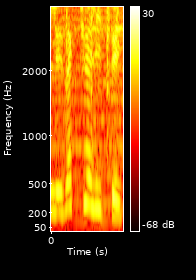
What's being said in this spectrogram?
Les actualités.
